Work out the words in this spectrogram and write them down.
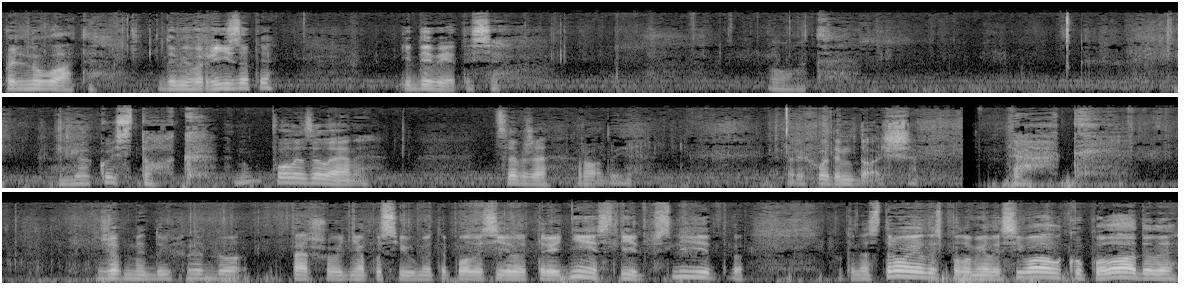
пильнувати. Будемо його різати і дивитися. От. Якось так. Ну, поле зелене. Це вже радує. Переходимо далі. Так. Вже ми дійшли до першого дня посіву. Ми те поле сіяли три дні, слід в слід. Поки настроїлись, поломили сівалку, поладили.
